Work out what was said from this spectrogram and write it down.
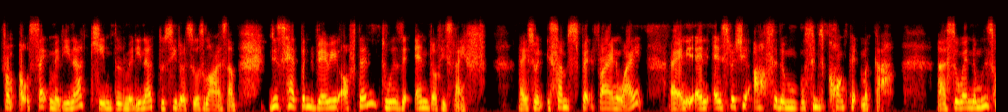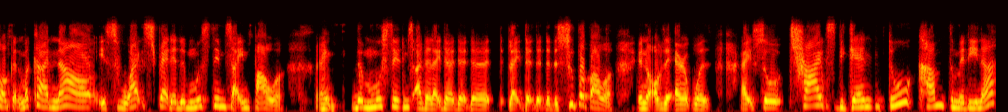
from outside Medina came to Medina to see the Rasulullah. This happened very often towards the end of his life. Right? So some spread far and wide, right? and, and, and especially after the Muslims conquered Mecca. Uh, so when the Muslims conquered Mecca, now it's widespread that the Muslims are in power. Right? The Muslims are the like the the, the like the, the, the superpower, you know, of the Arab world. Right. So tribes began to come to Medina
